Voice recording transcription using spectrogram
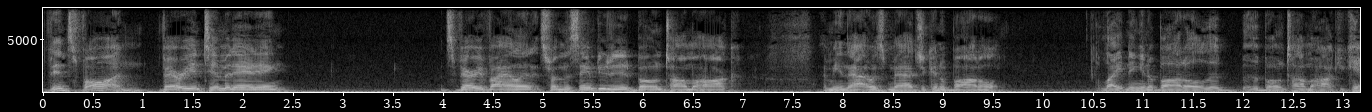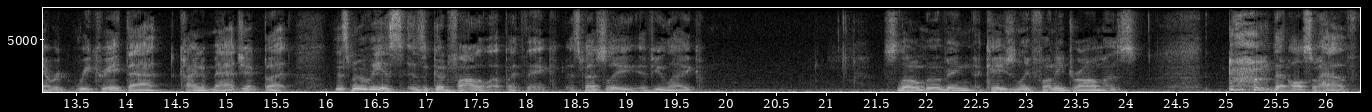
Vince Vaughn, very intimidating. It's very violent. It's from the same dude who did Bone Tomahawk. I mean, that was magic in a bottle, lightning in a bottle. The, the Bone Tomahawk, you can't re- recreate that kind of magic, but this movie is, is a good follow up, I think, especially if you like slow moving, occasionally funny dramas that also have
